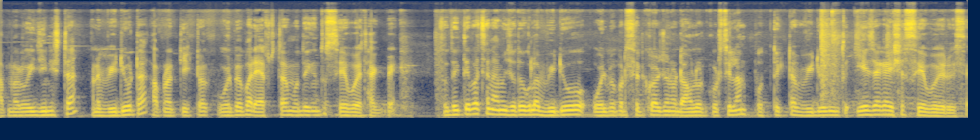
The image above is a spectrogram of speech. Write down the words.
আপনার ওই জিনিসটা মানে ভিডিওটা আপনার টিকটক ওয়ালপেপার অ্যাপসটার মধ্যে কিন্তু সেভ হয়ে থাকবে। তো দেখতে পাচ্ছেন আমি যতগুলো ভিডিও ওয়ালপেপার সেট করার জন্য ডাউনলোড করছিলাম, প্রত্যেকটা ভিডিও কিন্তু এ জায়গায় এসে সেভ হয়ে রয়েছে।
